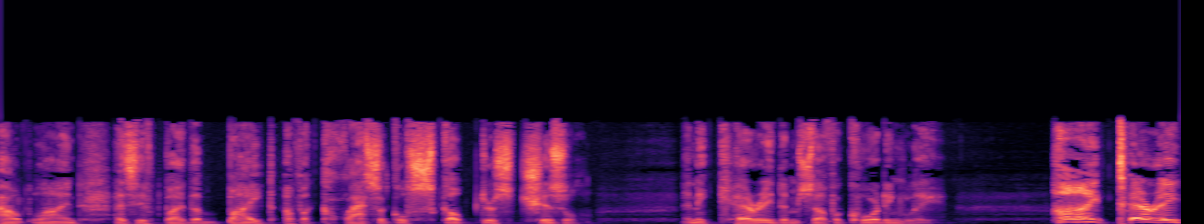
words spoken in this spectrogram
outlined as if by the bite of a classical sculptor's chisel, and he carried himself accordingly. Hi, Terry,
